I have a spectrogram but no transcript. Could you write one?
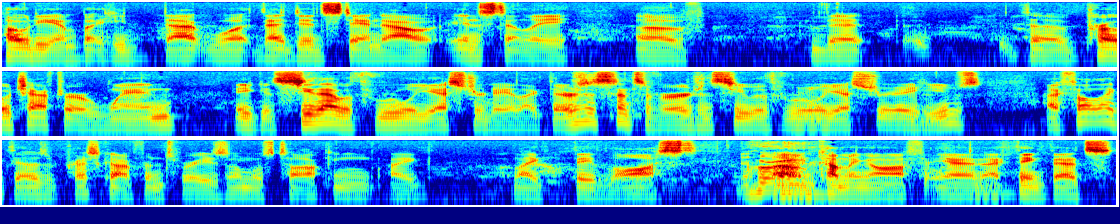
podium, but he that what that did stand out instantly of the the approach after a win. And you could see that with Rhule yesterday. Like there's a sense of urgency with Rhule yesterday. He was. I felt like that was a press conference where he's almost talking like like they lost um, coming off, and I think that's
